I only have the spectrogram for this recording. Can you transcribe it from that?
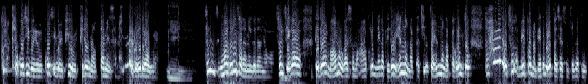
그렇게 고집을, 고집을 피울 필요는 없다면서 맨날 그러더라고요. 예, 예. 저는 정말 그런 사람이거든요. 저는 제가 배달 마음으로 가서 막, 아, 그럼 내가 배달을 했는 같다. 진짜 했는 같다. 그럼 또, 더 하도 제가 몇 번은 배달을 했다 해서 제가 또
